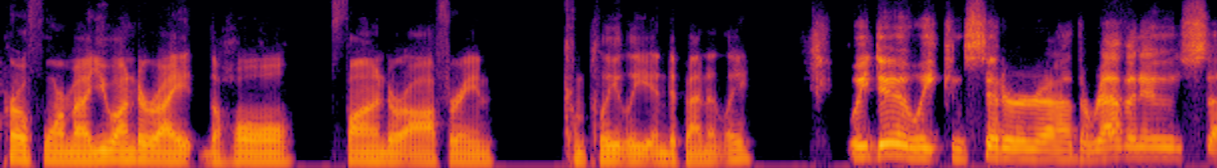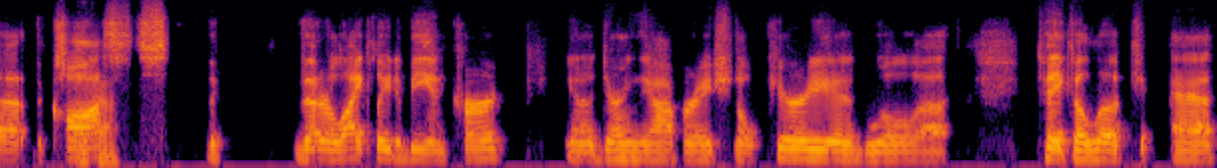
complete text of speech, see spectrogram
pro forma. You underwrite the whole fund or offering completely independently? We do. We consider uh, the revenues, uh, the costs okay. the, that are likely to be incurred, you know, during the operational period. We'll uh, take a look at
